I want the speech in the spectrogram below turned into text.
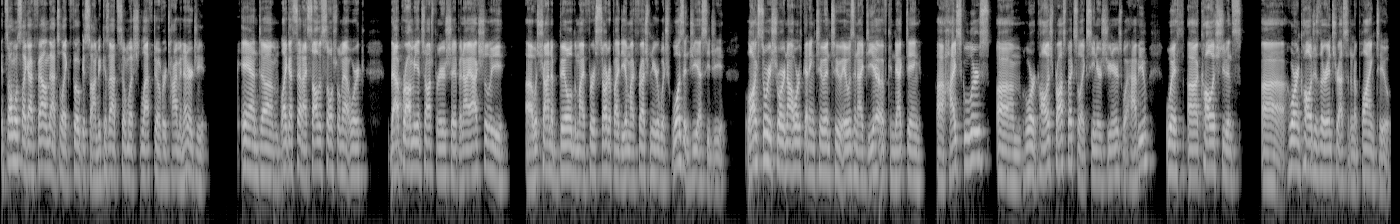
it's almost like I found that to like focus on because I had so much leftover time and energy. And um, like I said, I saw the social network that brought me into entrepreneurship, and I actually uh, was trying to build my first startup idea my freshman year, which wasn't GSCG. Long story short, not worth getting too into. It was an idea of connecting uh, high schoolers um, who are college prospects, so like seniors, juniors, what have you, with uh, college students uh, who are in colleges they're interested in applying to,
